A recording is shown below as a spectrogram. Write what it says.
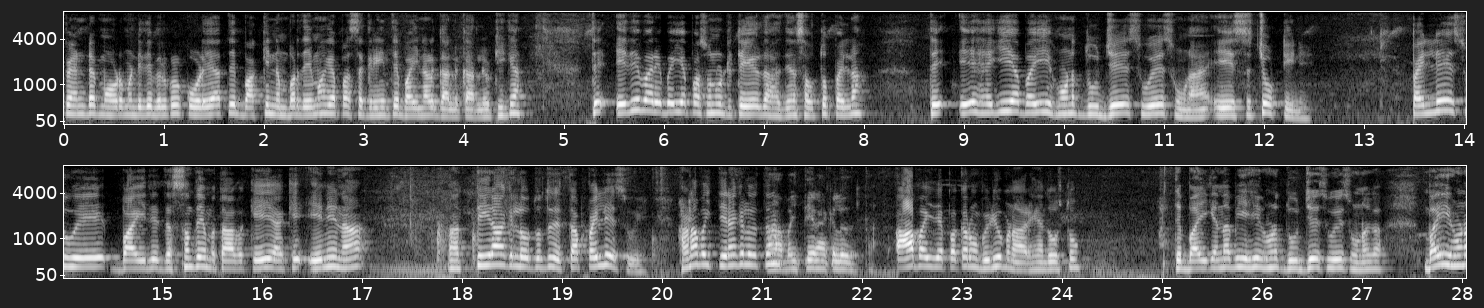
ਪਿੰਡ ਮੌੜ ਮੰਡੀ ਦੇ ਬਿਲਕੁਲ ਕੋਲੇ ਆ ਤੇ ਬਾਕੀ ਨੰਬਰ ਦੇਵਾਂਗੇ ਆਪਾਂ ਸਕਰੀਨ ਤੇ ਬਾਈ ਨਾਲ ਗੱਲ ਕਰ ਲਿਓ ਠੀਕ ਹੈ? ਤੇ ਇਹਦੇ ਬਾਰੇ ਬਈ ਆਪਾਂ ਤੁਹਾਨੂੰ ਡਿਟੇਲ ਦੱਸਦੇ ਹਾਂ ਸਭ ਤੋਂ ਪਹਿਲਾਂ। ਤੇ ਇਹ ਹੈਗੀ ਆ ਬਾਈ ਹੁਣ ਦੂਜੇ ਸੂਏ ਸੂਣਾ ਇਸ ਝੋਟੀ ਨੇ। ਪਹਿਲੇ ਸੂਏ ਬਾਈ ਦੇ ਦੱਸਣ ਦੇ ਮੁਤਾਬਕ ਇਹ ਆ ਕਿ ਇਹਨੇ ਨਾ ਅ, 13 ਕਿਲੋ ਦੁੱਧ ਦਿੱਤਾ ਪਹਿਲੇ ਸੂਏ। ਹਨਾ ਬਾਈ 13 ਕਿਲੋ ਦਿੱਤਾ ਹਾਂ ਨਾ ਬਾਈ 13 ਕਿਲੋ ਦਿੱਤਾ। ਆ ਬਾਈ ਦੇ ਆਪਾਂ ਘਰੋਂ ਵੀਡੀਓ ਬਣਾ ਰਹੇ ਹਾਂ ਦੋਸਤੋ। ਤੇ ਬਾਈ ਕਹਿੰਦਾ ਵੀ ਇਹ ਹੁਣ ਦੂਜੇ ਸੂਏ ਸੂਣਾਗਾ। ਬਾਈ ਹੁਣ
